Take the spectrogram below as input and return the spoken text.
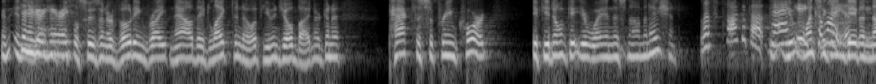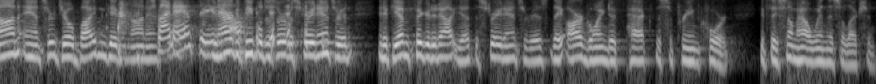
And, and Senator the Harris. People, Susan, are voting right now. They'd like to know if you and Joe Biden are going to pack the Supreme Court if you don't get your way in this nomination. Let's talk about that. You packing. once Come again on. gave a non-answer. Joe Biden gave a non-answer. I'm Trying to answer you the now. American people deserve a straight answer. And, and if you haven't figured it out yet, the straight answer is they are going to pack the Supreme Court if they somehow win this election.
